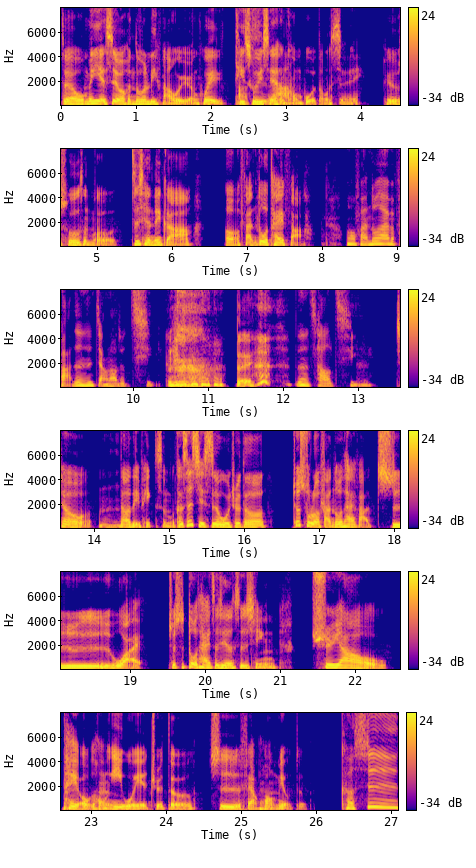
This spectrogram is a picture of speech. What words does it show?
对，我们也是有很多立法委员会提出一些很恐怖的东西，对，比如说什么之前那个啊，呃，反堕胎法，哦，反堕胎法真的是讲到就气，对，真的超气。就嗯，到底凭什么？可是其实我觉得，就除了反堕胎法之外，就是堕胎这件事情需要配偶同意，我也觉得是非常荒谬的。可是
